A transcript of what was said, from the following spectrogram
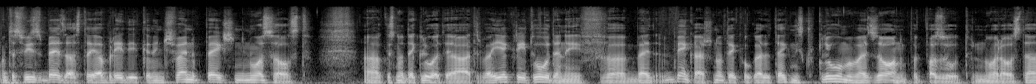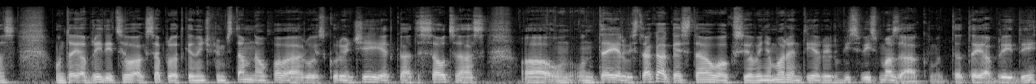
Un tas viss beidzās tajā brīdī, kad viņš vai nu pēkšņi nosalst kas notiek ļoti ātri, vai iekrīt ūdenī, bet vienkārši notiek kaut kāda tehniska kļūme vai zona pat pazūd, noraustās. Un tajā brīdī cilvēks saprot, ka viņš pirms tam nav pavērojis, kur viņš ieiet, kā tas saucās. Un, un te ir vistrakākais stāvoklis, jo viņam orientieru ir vis, vismazāk. Tajā brīdī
